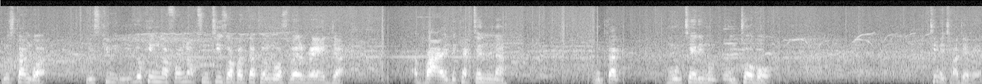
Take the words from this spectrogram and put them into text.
Bruce Kangwa. Miscuing. Looking for Knox Mutizwa, but that one was well read by the captain. Muteri Ntobo. Teenage Hadebe.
